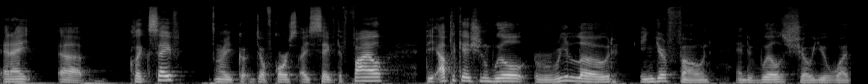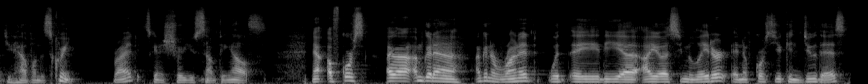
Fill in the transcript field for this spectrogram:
and I uh, click save, I, of course, I save the file, the application will reload in your phone and it will show you what you have on the screen, right? It's to show you something else. Now, of course, uh, I'm gonna I'm gonna run it with a, the uh, iOS simulator, and of course, you can do this.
